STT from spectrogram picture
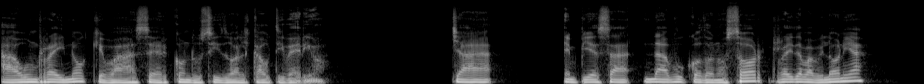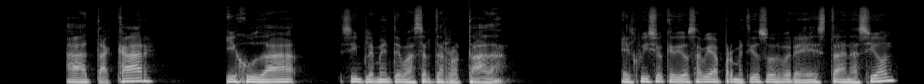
a un reino que va a ser conducido al cautiverio ya empieza Nabucodonosor, rey de Babilonia, a atacar y Judá simplemente va a ser derrotada. El juicio que Dios había prometido sobre esta nación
